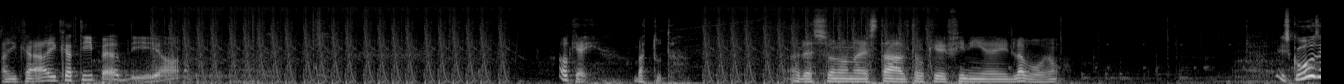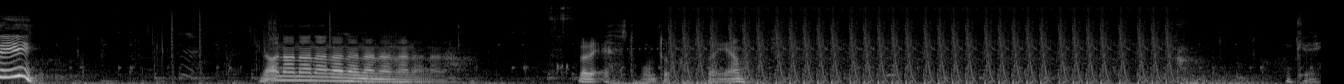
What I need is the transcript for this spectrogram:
Ricaricati per Dio. Ok, battuta. Adesso non resta altro che finire il lavoro. Mi scusi? No, no, no, no, no, no, no, no, no, no, no. Vabbè, a questo punto spariamo. Ok.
